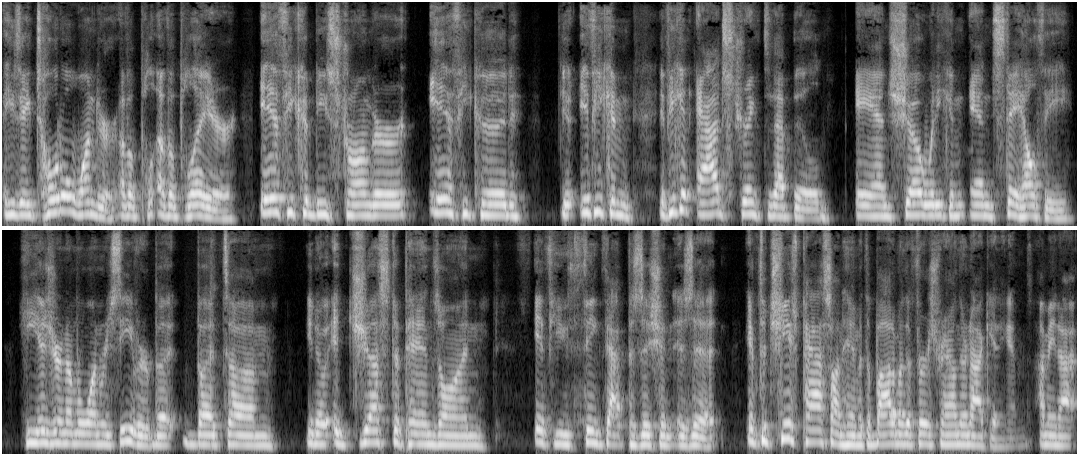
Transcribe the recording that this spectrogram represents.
he's a total wonder of a of a player. If he could be stronger, if he could, if he can, if he can add strength to that build and show what he can and stay healthy, he is your number one receiver. But but um, you know, it just depends on if you think that position is it. If the Chiefs pass on him at the bottom of the first round, they're not getting him. I mean, I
